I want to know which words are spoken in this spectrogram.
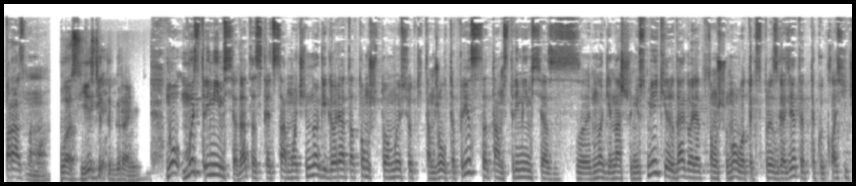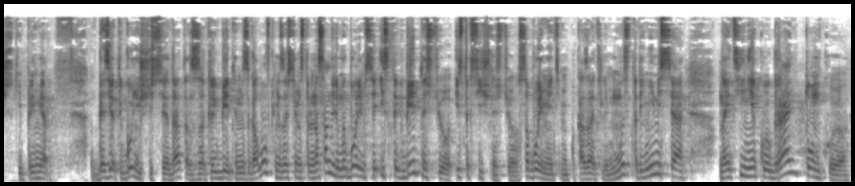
по-разному. У вас есть Где? эта грань? Ну, мы стремимся, да, так сказать, сам. Очень многие говорят о том, что мы все-таки там желтая пресса, там стремимся, с, многие наши ньюсмейкеры, да, говорят о том, что, ну, вот «Экспресс-газета» — это такой классический пример газеты, гонящиеся, да, там, за кликбейтными заголовками, за всем остальным. На самом деле мы боремся и с кликбейтностью, и с токсичностью, с обоими этими показателями. Мы стремимся найти некую грань тонкую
